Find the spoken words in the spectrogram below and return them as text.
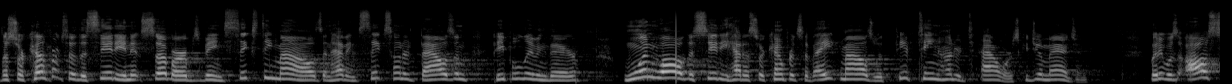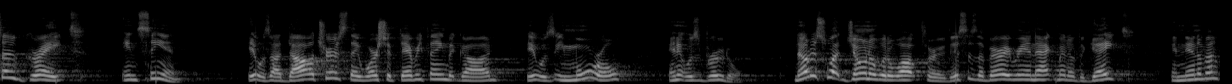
The circumference of the city and its suburbs being 60 miles and having 600,000 people living there one wall of the city had a circumference of eight miles with 1,500 towers. Could you imagine? But it was also great in sin. It was idolatrous. They worshiped everything but God. It was immoral and it was brutal. Notice what Jonah would have walked through. This is a very reenactment of the gate in Nineveh.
